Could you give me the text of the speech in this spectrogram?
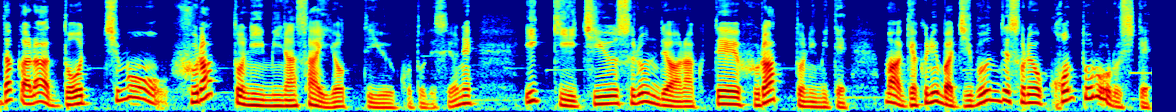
だからどっちもフラットに見なさいよっていうことですよね。一喜一憂するんではなくて、フラットに見て、まあ逆に言えば自分でそれをコントロールして、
